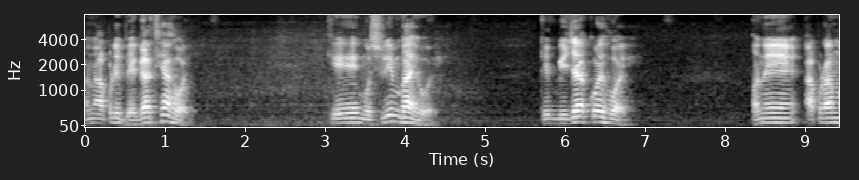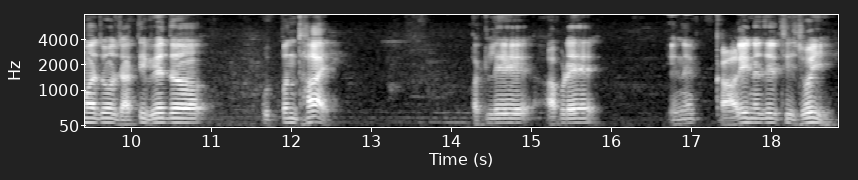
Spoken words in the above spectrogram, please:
અને આપણે ભેગા થયા હોય કે મુસ્લિમ ભાઈ હોય કે બીજા કોઈ હોય અને આપણામાં જો જાતિભેદ ઉત્પન્ન થાય એટલે આપણે એને કાળી નજરથી જોઈ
